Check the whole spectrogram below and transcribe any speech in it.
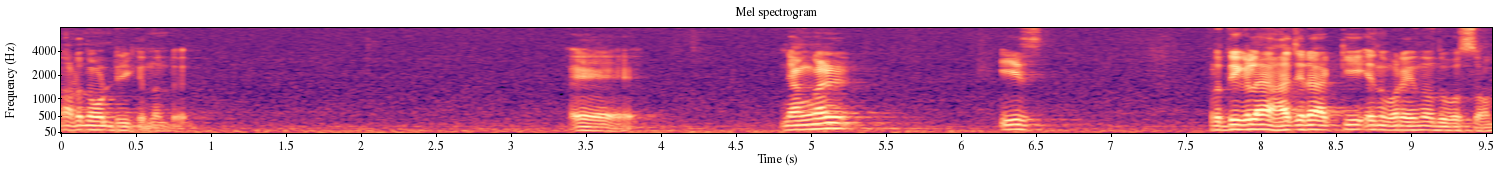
നടന്നുകൊണ്ടിരിക്കുന്നുണ്ട്. ഞങ്ങൾ ഈ പ്രതികളെ ഹാജരാക്കി എന്ന് പറയുന്ന ദിവസം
